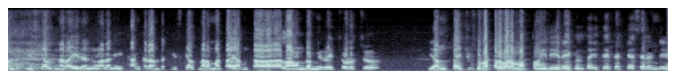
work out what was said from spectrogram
అంతా తీసుకెళ్తున్నారు. ఐరన్ అలానే కంకర అంతా తీసుకెళ్తున్నారు అనమాట అంత ఎలా ఉందో మీరు అయితే చూడొచ్చు. ఇదంతా చుట్టుపక్కల కూడా మొత్తం ఇది రేకులతో అయితే కట్టేశారండి.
